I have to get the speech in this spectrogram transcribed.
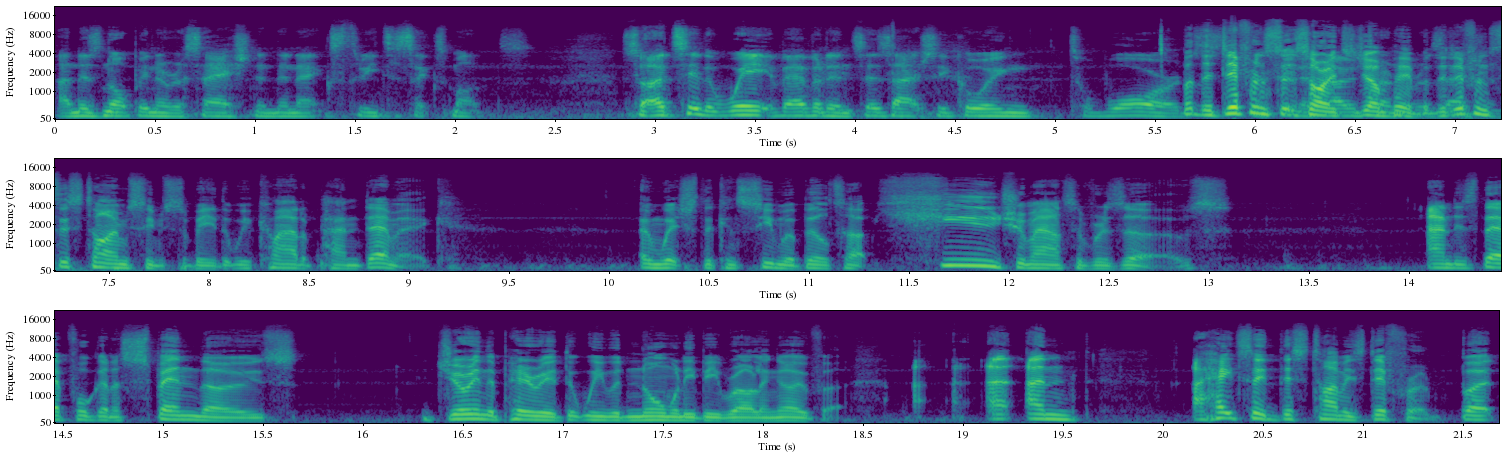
and there's not been a recession in the next three to six months. So I'd say the weight of evidence is actually going towards. But the difference, sorry to jump in but the difference this time seems to be that we've come out of a pandemic, in which the consumer built up huge amounts of reserves, and is therefore going to spend those during the period that we would normally be rolling over. And I hate to say this time is different, but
